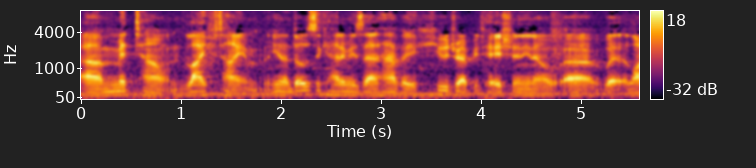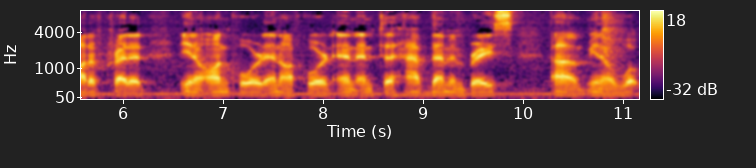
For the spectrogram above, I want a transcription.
uh, Midtown, Lifetime, you know, those academies that have a huge reputation, you know, with a lot of credit, you know, on court and off court, and, and to have them embrace, um, you know, what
